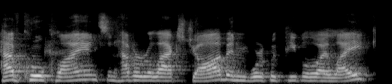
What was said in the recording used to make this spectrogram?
have cool clients and have a relaxed job and work with people who I like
